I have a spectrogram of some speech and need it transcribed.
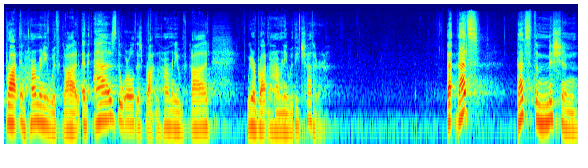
brought in harmony with God. And as the world is brought in harmony with God, we are brought in harmony with each other. That, that's, that's the mission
